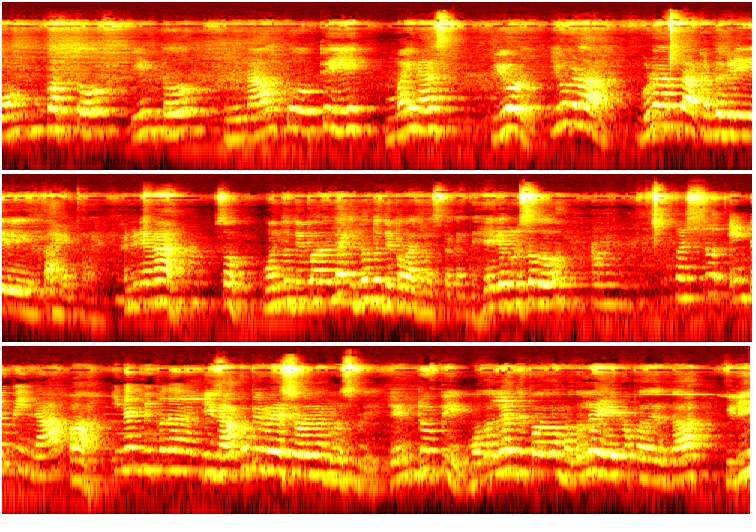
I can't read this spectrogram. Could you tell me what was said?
ಒಂಬತ್ತು ಇಂಟು ನಾಲ್ಕು ಪಿ ಮೈನಸ್ ಏಳು. ಇವುಗಳ ಗುಣಲಬ್ಧ ಕಂಡುಹಿಡಿಯಿರಿ ಅಂತ ಹೇಳ್ತಾರೆ. ಕಂಡುಹಿಡಿಯೋಣ? ಸೊ ಒಂದು ದೀಪದಿಂದ ಇನ್ನೊಂದು ದೀಪದ ಗುಣಿಸ್ಬೇಕಂತೆ. ಹೇಗೆ ಗುಣಿಸೋದು? ಫಸ್ಟ್ ಎಂಟು ಪಿ ಇಂದ ಹಾ. ಇನ್ನೊಂದು ದ್ವೀಪದ ಈ ನಾಲ್ಕು ಪಿ ಏಳನ್ನ ಗುಣಿಸ್ಬಿಡಿ. ಎಂಟು ಪಿ ಮೊದಲನೇ ದ್ವಿಪದದ ಮೊದಲನೇ ಏಕಪದದಿಂದ ಇಡೀ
